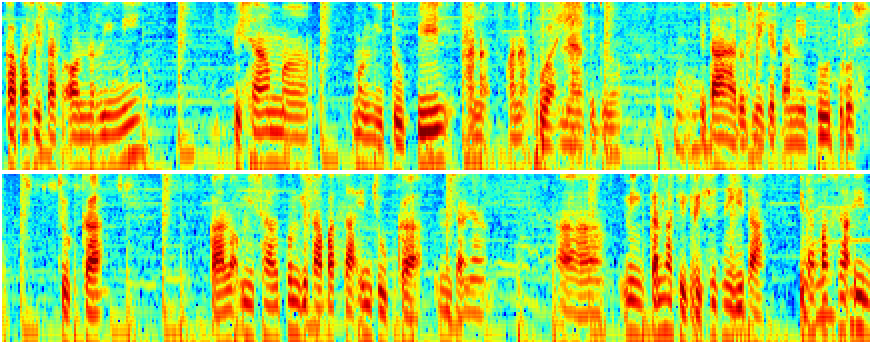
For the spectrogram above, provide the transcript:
kapasitas owner ini bisa me- menghidupi anak-anak buahnya gitu loh. Kita harus mikirkan itu terus juga kalau misal pun kita paksain juga misalnya uh, ini kan lagi krisis nih kita kita paksain.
